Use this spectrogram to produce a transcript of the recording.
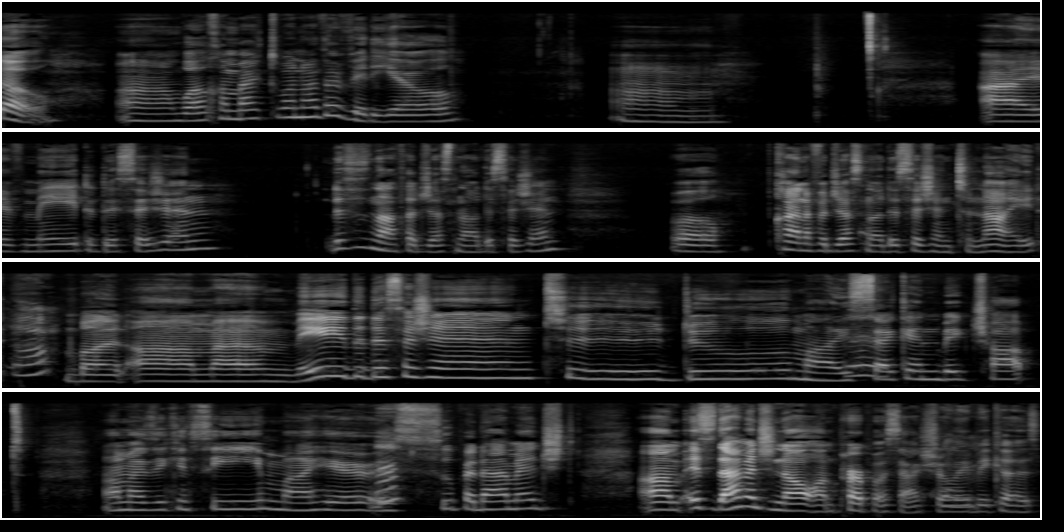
So, um, welcome back to another video. Um, I've made a decision. This is not a just now decision. Well, kind of a just now decision tonight. But um, I made the decision to do my second big chopped. Um, as you can see, my hair is super damaged. Um, it's damaged now on purpose actually because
